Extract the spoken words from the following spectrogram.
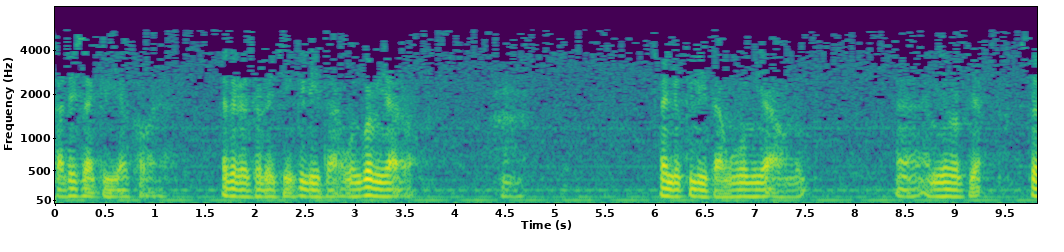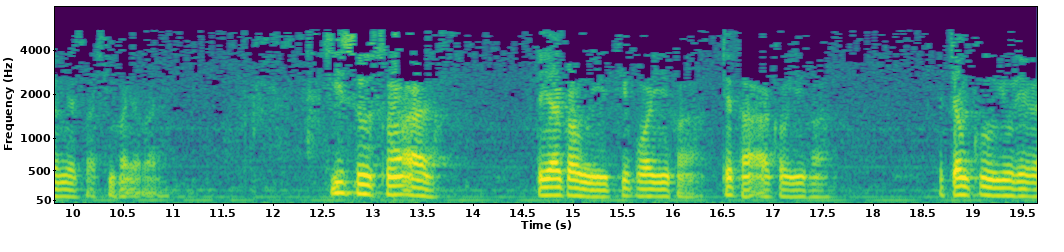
ဒါတတိစကိရိယာခေါ်ပါတယ်အဲ့ဒါလို့ဆိုလို့ရှိရင်ကိလေသာဝင်ခွင့်မရတော့အဲ့လိုကိလေသာဝင်မရအောင်လို့အဲအမြဲမပြတ်ဆွေးမြဲစွာရှိမှရပါတယ်ကြီးစိုးဆွမ်းအားတရားကောင်းကြီးဖြစ်ပေါ်ရေးမှာတစ္ဆာအကောင်းရေးမှာအကြောင်းကူမျိုးတွေက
